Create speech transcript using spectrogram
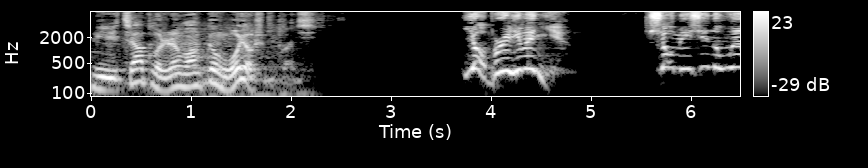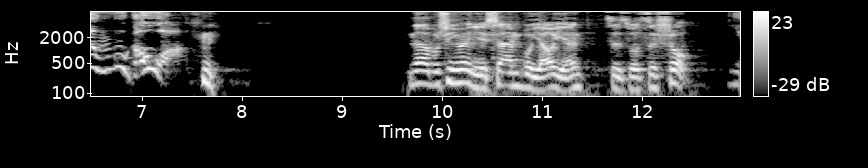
你家破人亡跟我有什么关系？要不是因为你，肖明心能无缘无故搞我。哼，那不是因为你散布谣言、自作自受。你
